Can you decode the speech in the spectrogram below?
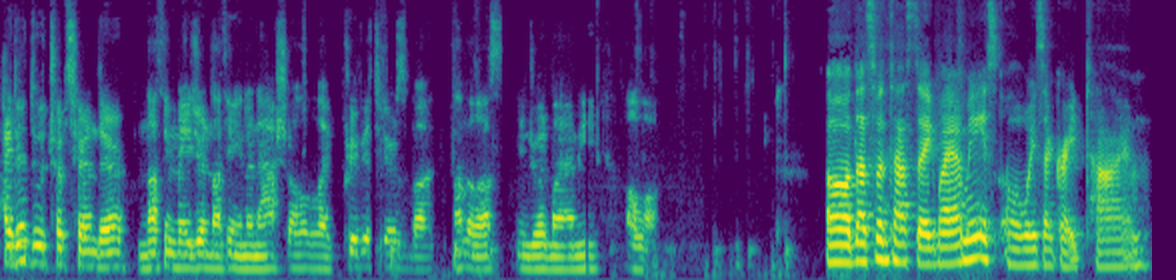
I did do trips here and there. Nothing major, nothing international like previous years, but nonetheless, enjoyed Miami a lot. Oh, that's fantastic. Miami is always a great time.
